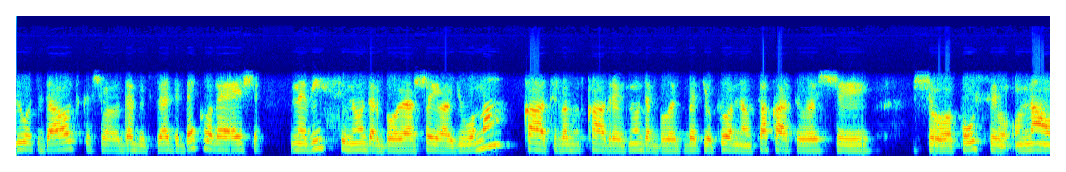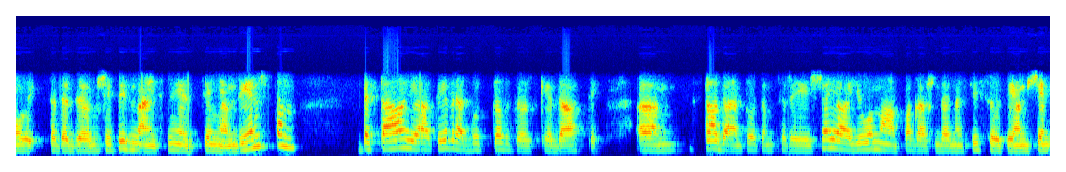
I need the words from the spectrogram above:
ļoti daudz, kas šo darbības veidu ir deklarējuši, ne visi nodarbojās šajā jomā, kāds ir varbūt kādreiz nodarbojies, bet joprojām nav sakārtojuši šo pusi un nav tad, um, šīs izmaiņas sniedz cieņām dienestam, bet tā, jā, tie varētu būt provizoriskie dati. Um, strādājam, protams, arī šajā jomā. Pagājušajā gadā mēs izsūtījām šiem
